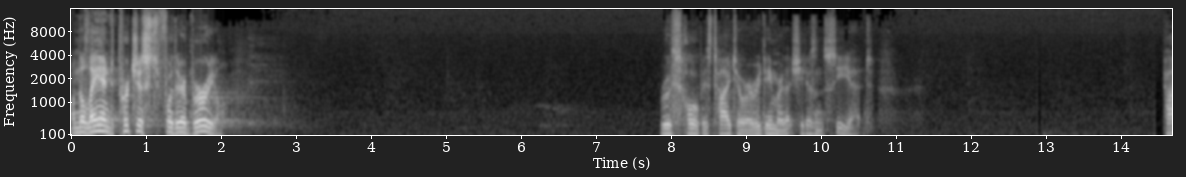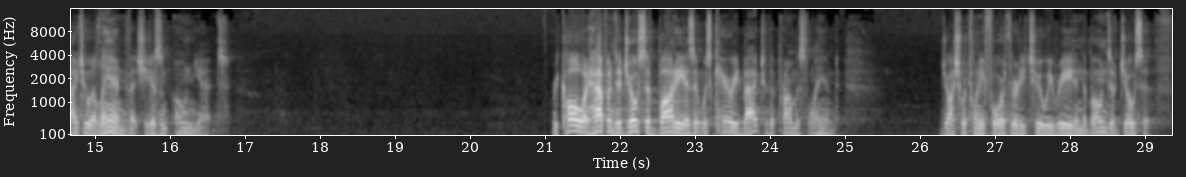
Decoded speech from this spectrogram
on the land purchased for their burial. Ruth's hope is tied to a Redeemer that she doesn't see yet. Tied to a land that she doesn't own yet. Recall what happened to Joseph's body as it was carried back to the promised land. Joshua 24 32, we read, In the bones of Joseph,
